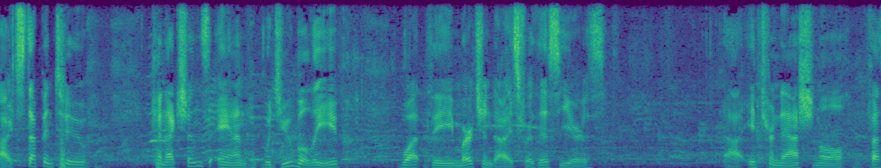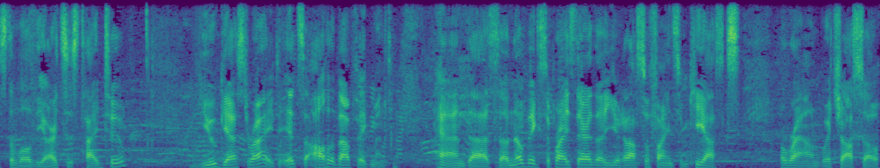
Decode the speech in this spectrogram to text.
I step into connections. And would you believe what the merchandise for this year's uh, International Festival of the Arts is tied to? You guessed right. It's all about Figment. And uh, so, no big surprise there, though. You can also find some kiosks around which also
